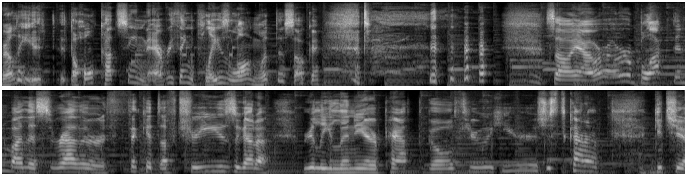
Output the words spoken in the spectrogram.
Really? The whole cutscene, everything plays along with this? Okay. So yeah, we're, we're blocked in by this rather thicket of trees. We got a really linear path to go through here. It's just to kind of get you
